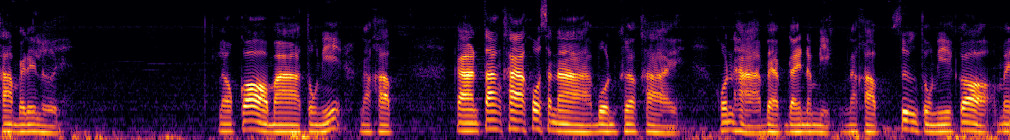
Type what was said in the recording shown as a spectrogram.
ข้ามไปได้เลย แล้วก็มาตรงนี้นะครับ การตั้งค่าโฆษณาบนเครือข่าย ค้นหาแบบไดนามิกนะครับ ซึ่งตรงนี้ก็ไม่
